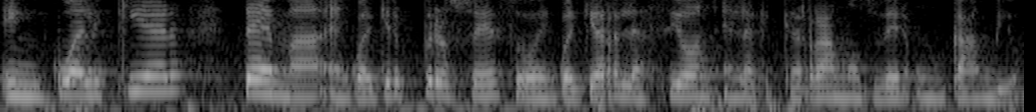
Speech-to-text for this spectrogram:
en cualquier tema, en cualquier proceso, en cualquier relación en la que querramos ver un cambio.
